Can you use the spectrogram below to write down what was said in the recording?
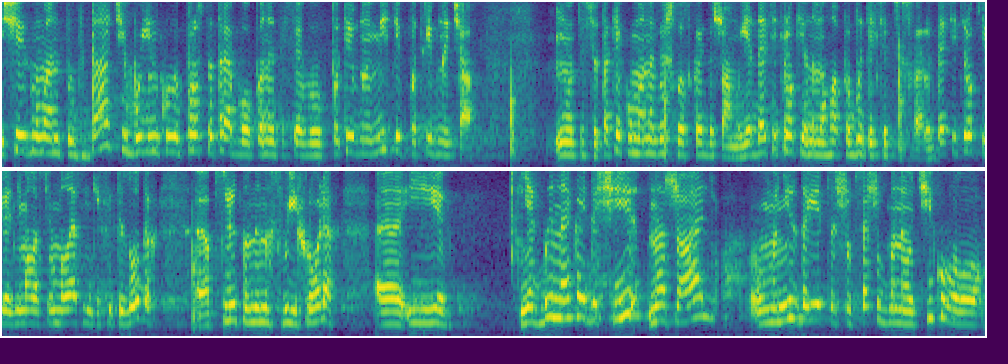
ще із моменту вдачі, бо інколи просто треба опинитися в потрібному місці в потрібний час. От і все, так як у мене вийшло з кайдашами. Я 10 років не могла пробитися в цю сферу. 10 років я знімалася в малесеньких епізодах, е, абсолютно не на своїх ролях. Е, І Якби не кайдаші, на жаль, мені здається, що все, що б мене очікувало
